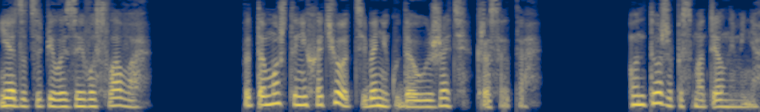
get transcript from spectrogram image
Я зацепилась за его слова. «Потому что не хочу от тебя никуда уезжать, красота». Он тоже посмотрел на меня,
